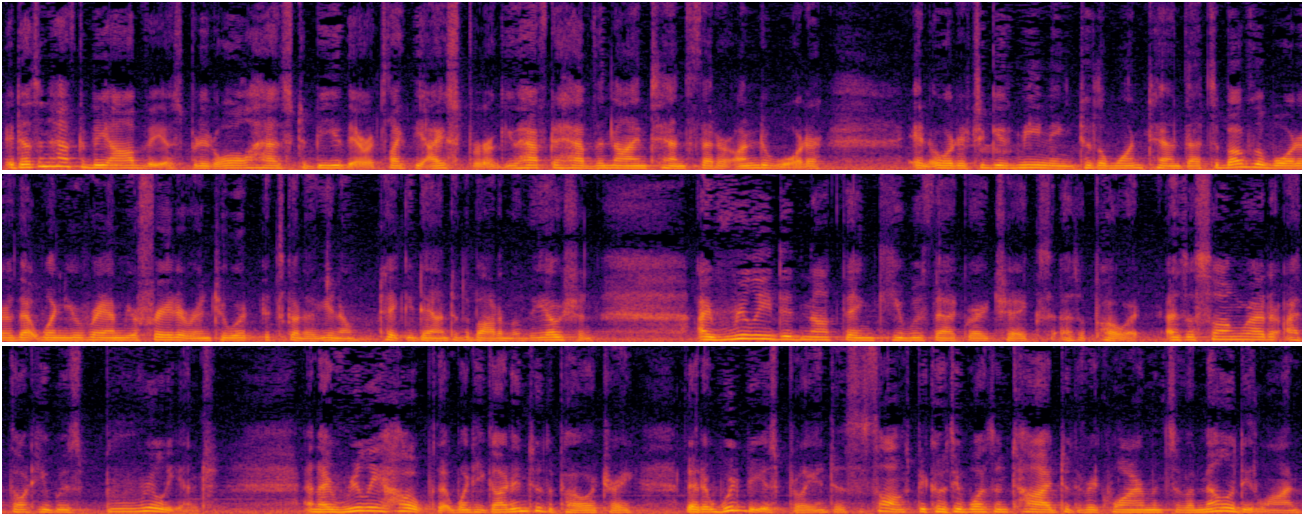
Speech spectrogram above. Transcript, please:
It doesn't have to be obvious, but it all has to be there. It's like the iceberg. You have to have the nine tenths that are underwater in order to give meaning to the one tenth that's above the water. That when you ram your freighter into it, it's going to, you know, take you down to the bottom of the ocean. I really did not think he was that great shakes as a poet. As a songwriter, I thought he was brilliant. And I really hoped that when he got into the poetry, that it would be as brilliant as the songs because he wasn't tied to the requirements of a melody line.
